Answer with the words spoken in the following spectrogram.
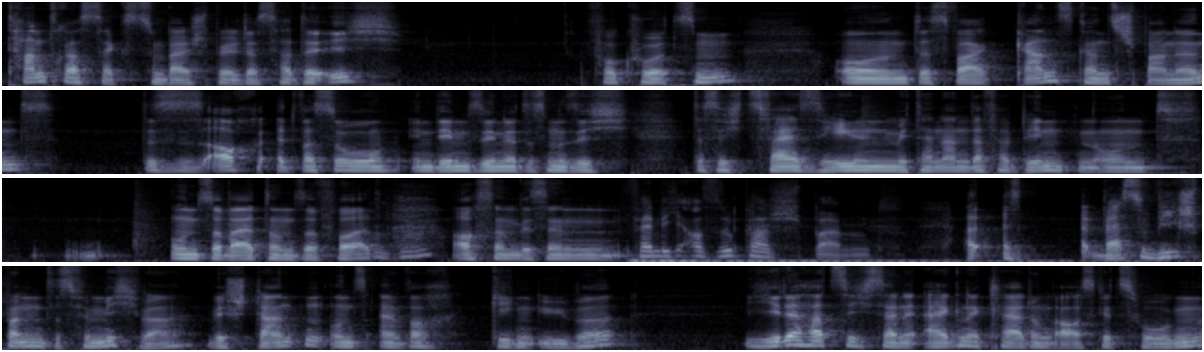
Tantra-Sex zum Beispiel, das hatte ich vor kurzem und das war ganz, ganz spannend. Das ist auch etwas so in dem Sinne, dass man sich, dass sich zwei Seelen miteinander verbinden und und so weiter und so fort. Mhm. Auch so ein bisschen. Fände ich auch super spannend. Also, weißt du, wie spannend das für mich war? Wir standen uns einfach gegenüber. Jeder hat sich seine eigene Kleidung ausgezogen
